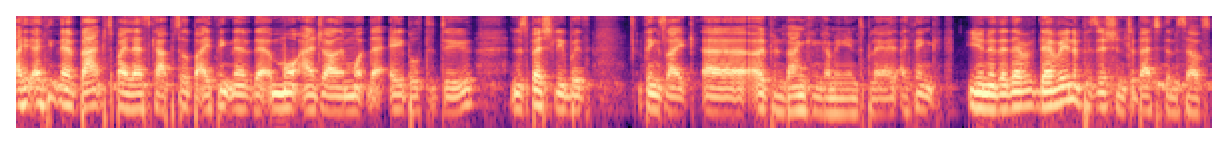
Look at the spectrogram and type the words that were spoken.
I, I think they're backed by less capital, but I think they're they're more agile in what they're able to do, and especially with things like uh, open banking coming into play. I, I think you know they're they're in a position to better themselves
